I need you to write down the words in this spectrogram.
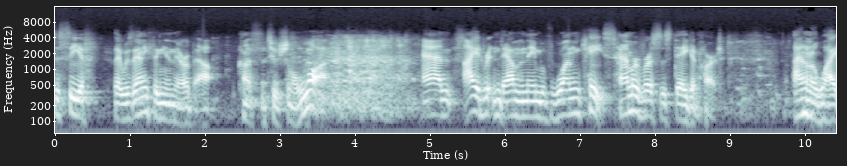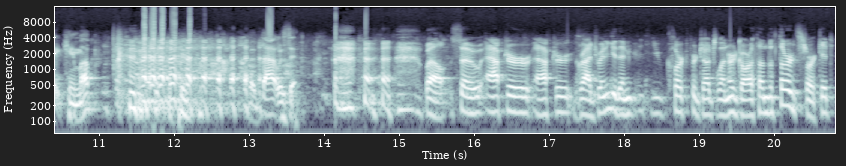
to see if there was anything in there about constitutional law. and I had written down the name of one case, Hammer versus Dagenhart. I don't know why it came up, but that was it. well, so after after graduating, you then you clerked for Judge Leonard Garth on the Third Circuit,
